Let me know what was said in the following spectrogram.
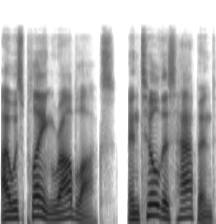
I was playing Roblox. Until this happened,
